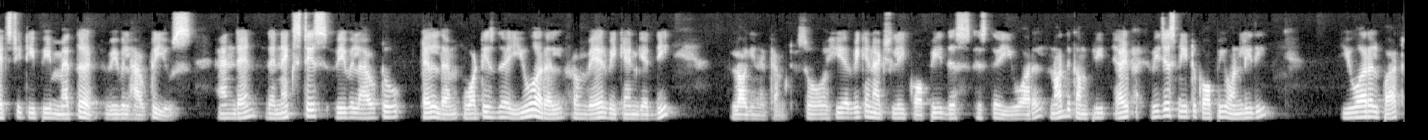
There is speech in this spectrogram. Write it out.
http method we will have to use. And then the next is we will have to tell them what is the url from where we can get the login attempt. So here we can actually copy. This is the url not the complete. I, we just need to copy only the url part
